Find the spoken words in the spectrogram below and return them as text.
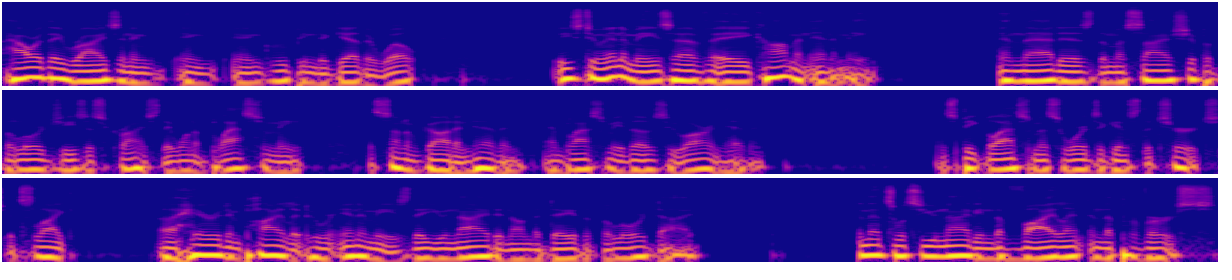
How are they rising and, and, and grouping together? Well, these two enemies have a common enemy, and that is the messiahship of the Lord Jesus Christ. They want to blaspheme the Son of God in heaven and blaspheme those who are in heaven and speak blasphemous words against the church. It's like uh, Herod and Pilate, who were enemies, they united on the day that the Lord died. And that's what's uniting the violent and the perverse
